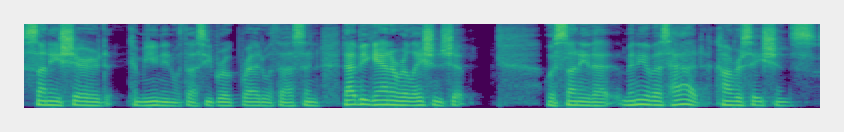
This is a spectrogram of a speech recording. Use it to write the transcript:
Sonny shared communion with us. He broke bread with us. And that began a relationship with Sonny that many of us had conversations.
